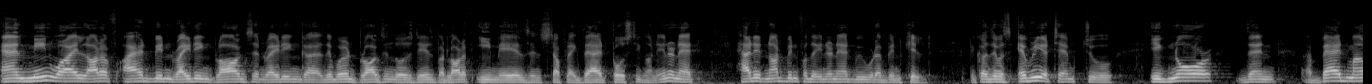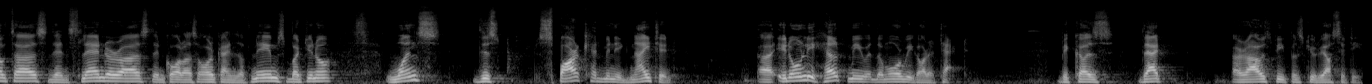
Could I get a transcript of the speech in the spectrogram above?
and meanwhile, a lot of I had been writing blogs and writing. Uh, there weren't blogs in those days, but a lot of emails and stuff like that, posting on internet. Had it not been for the internet, we would have been killed because there was every attempt to ignore, then uh, badmouth us, then slander us, then call us all kinds of names. But you know, once this spark had been ignited, uh, it only helped me with the more we got attacked because that aroused people's curiosity.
